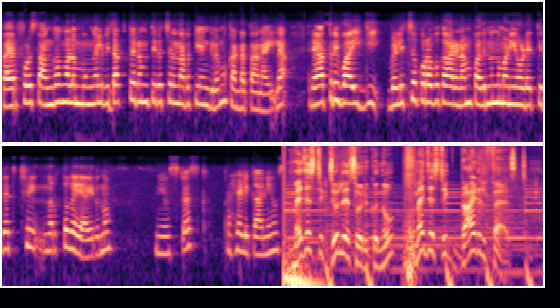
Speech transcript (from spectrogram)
ഫയർഫോഴ്സ് അംഗങ്ങളും മുങ്ങൽ വിദഗ്ധരും തിരച്ചിൽ നടത്തിയെങ്കിലും കണ്ടെത്താനായില്ല. രാത്രി വൈകി വെളിച്ചക്കുറവ് കാരണം പതിനൊന്ന് മണിയോടെ തിരച്ചിൽ നിർത്തുകയായിരുന്നു. News desk Prahelika news. Majestic jewellers ഒരുക്കുന്നു. Majestic bridal fest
